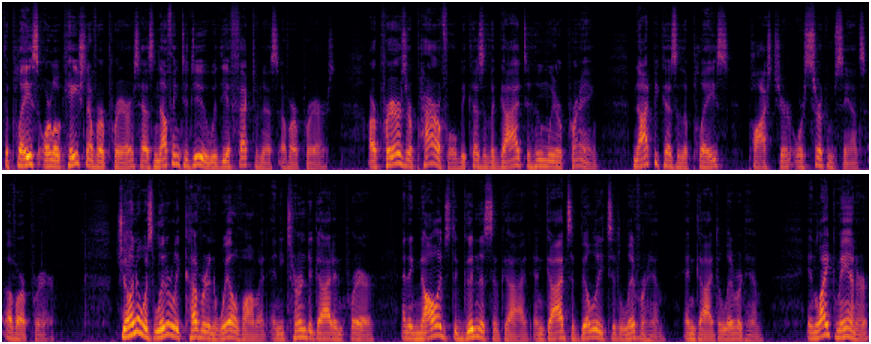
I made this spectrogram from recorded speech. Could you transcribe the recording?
The place or location of our prayers has nothing to do with the effectiveness of our prayers. Our prayers are powerful because of the God to whom we are praying, not because of the place, posture, or circumstance of our prayer. Jonah was literally covered in whale vomit and he turned to God in prayer and acknowledged the goodness of God and God's ability to deliver him, and God delivered him. In like manner,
